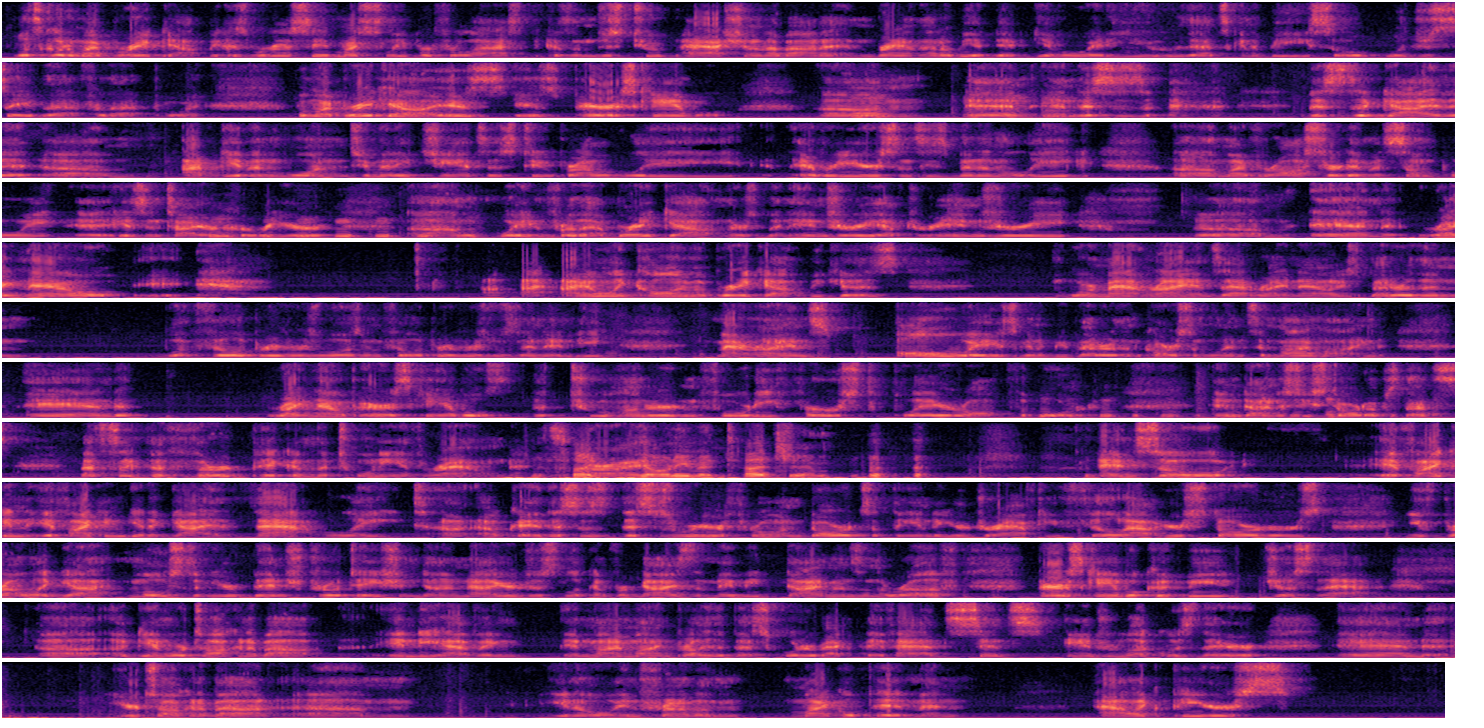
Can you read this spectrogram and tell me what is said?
Let's go to my breakout because we're going to save my sleeper for last because I'm just too passionate about it. And Brant, that'll be a dead giveaway to you who that's going to be. So we'll just save that for that point. But my breakout is is Parris Campbell, um, mm. and and this is this is a guy that um, I've given one too many chances to probably every year since he's been in the league. Um, I've rostered him at some point his entire career, um, waiting for that breakout, and there's been injury after injury. Um, and right now, it, I, I only call him a breakout because where Matt Ryan's at right now, he's better than what Philip Rivers was when Philip Rivers was in Indy. Matt Ryan's always going to be better than Carson Wentz in my mind. And right now, Parris Campbell's the 241st player off the board in dynasty startups. That's that's like the third pick in the 20th round. It's like right? don't even touch him. and so if I can if I can get a guy that late, uh, okay, this is this is where you're throwing darts at the end of your draft. You filled out your starters. You've probably got most of your bench rotation done. Now you're just looking for guys that maybe diamonds in the rough. Parris Campbell could be just that. Uh, again, we're talking about Indy having, in my mind, probably the best quarterback they've had since Andrew Luck was there, and you're talking about, um, you know, in front of him, Michael Pittman, Alec Pierce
